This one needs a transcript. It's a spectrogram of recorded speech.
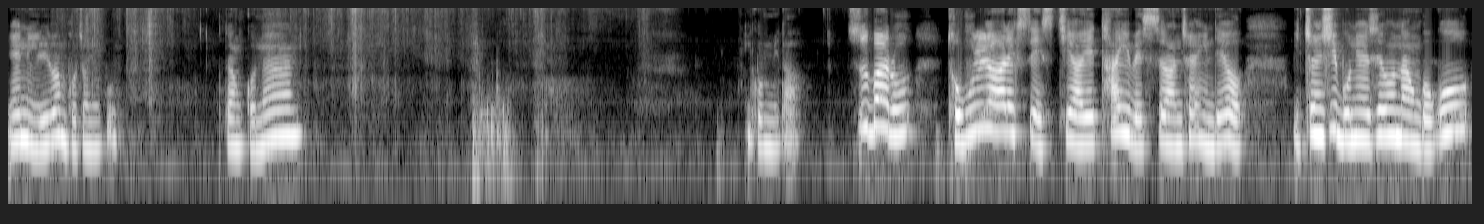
얘는 일반 버전이고 그 다음 거는 이겁니다. 수바루 WRX STI 타입 S라는 차량인데요. 2015년에 새로 나온 거고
